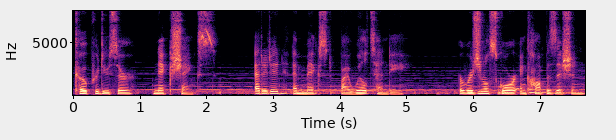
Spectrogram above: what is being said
Co producer Nick Shanks. Edited and mixed by Will Tendy. Original score and composition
